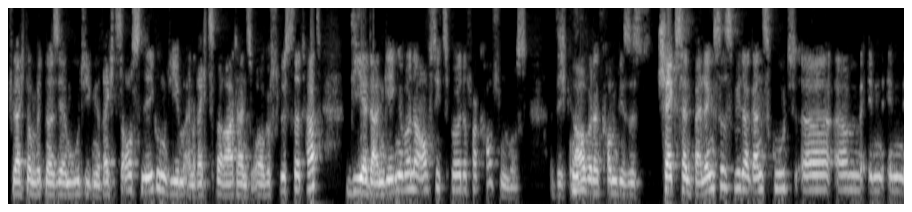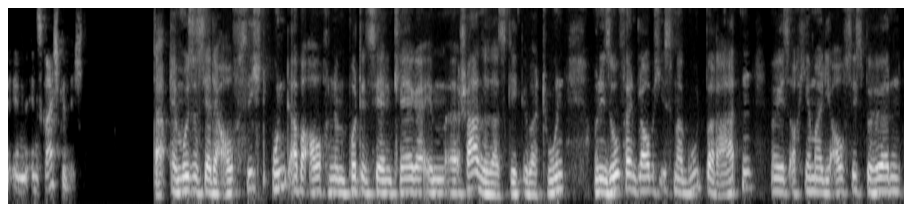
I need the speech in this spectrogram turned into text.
vielleicht auch mit einer sehr mutigen Rechtsauslegung, die ihm ein Rechtsberater ins Ohr geflüstert hat, die er dann gegenüber einer Aufsichtsbehörde verkaufen muss. Also ich glaube, da kommt dieses Checks and Balances wieder ganz gut äh, ähm, in, in, in, ins Gleichgewicht. Da, er muss es ja der Aufsicht und aber auch einem potenziellen Kläger im äh, Schadensersatz gegenüber tun. Und insofern, glaube ich, ist man gut beraten, wenn man jetzt auch hier mal die Aufsichtsbehörden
